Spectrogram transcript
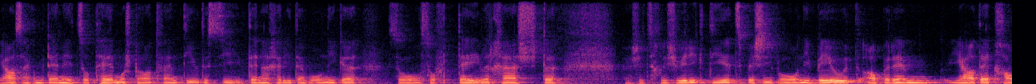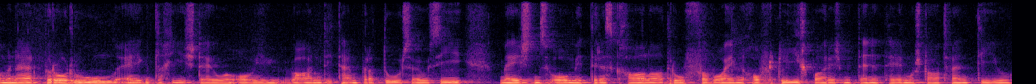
ja, sagen wir dann nicht so Thermostatventil, das sind dann nachher in den Wohnungen so, so Verteilerkästen, es ist jetzt ein bisschen schwierig, die zu beschreiben ohne Bild, aber ähm, ja, dort kann man dann pro Raum eigentlich einstellen, auch wie warm die Temperatur soll sein Meistens auch mit einer Skala drauf, die eigentlich auch vergleichbar ist mit diesen Thermostatventilen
